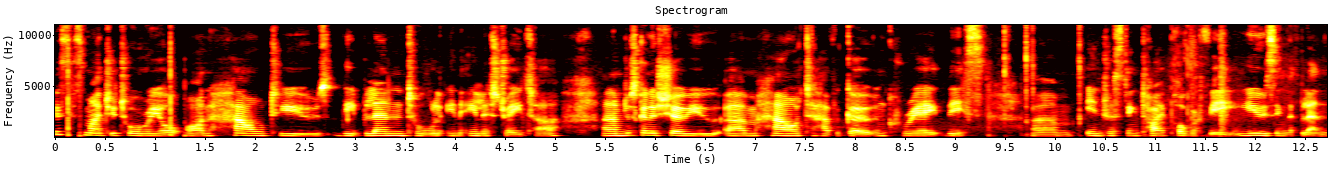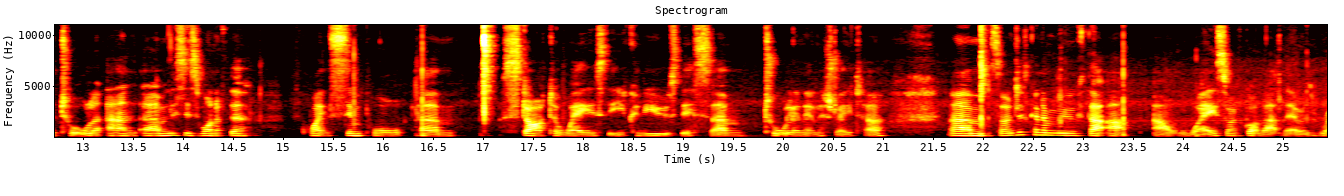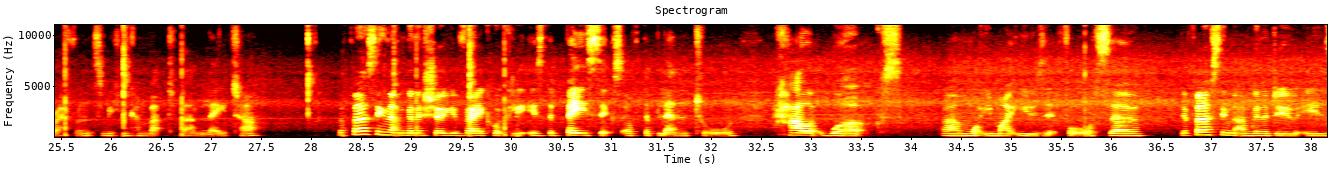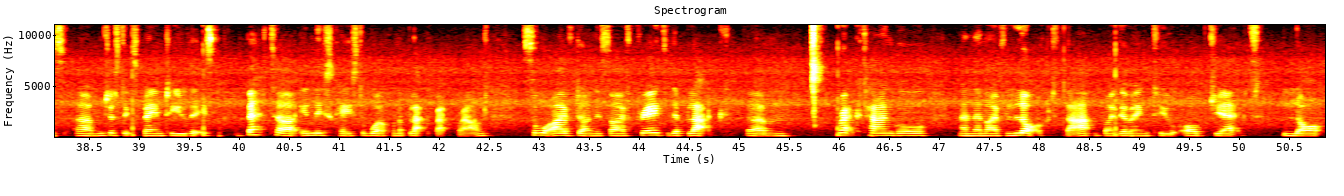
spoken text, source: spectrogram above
This is my tutorial on how to use the blend tool in Illustrator and I'm just going to show you um, how to have a go and create this um, interesting typography using the blend tool and um, this is one of the quite simple um, starter ways that you can use this um, tool in Illustrator. Um, so I'm just going to move that up out of the way so I've got that there as reference and we can come back to that later. The first thing that I'm going to show you very quickly is the basics of the blend tool, how it works, um, what you might use it for. So the first thing that I'm going to do is um, just explain to you that it's better in this case to work on a black background. So what I've done is I've created a black um, rectangle and then I've locked that by going to Object, Lock,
